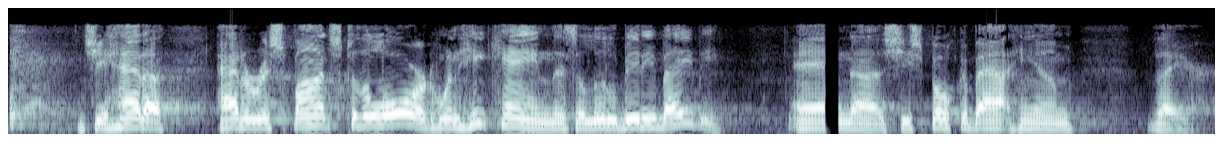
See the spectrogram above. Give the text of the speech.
And she had a, had a response to the Lord when He came as a little bitty baby. And uh, she spoke about Him there.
